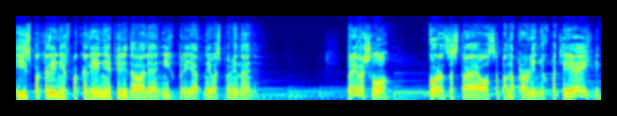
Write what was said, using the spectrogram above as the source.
и из поколения в поколение передавали о них приятные воспоминания. Время шло, город застраивался по направлению к Потеряихе,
